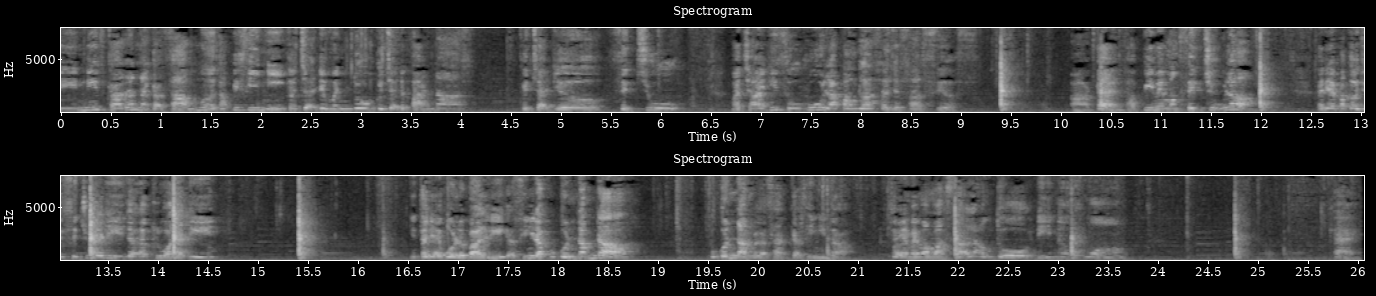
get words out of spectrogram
Sini sekarang agak sama. Tapi sini kejap dia mendung, kejap dia panas Kejap dia sejuk. Macam hari ni suhu 18 saja Celsius ha, Kan? Tapi memang sejuk lah. Tadi saya pakai sejuk tadi, sekejap keluar tadi. Ni tadi saya boleh balik, kat sini dah pukul 6 dah. Pukul 6 kat, kat sini dah. So saya memang masak lah untuk dinner semua. Kan?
